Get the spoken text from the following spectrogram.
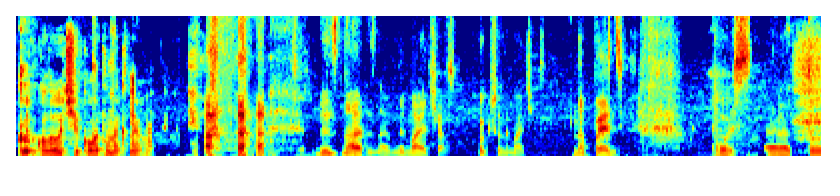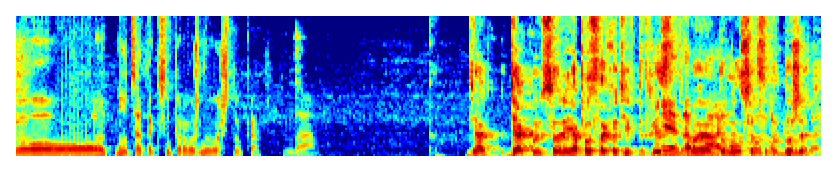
Коли очікувати на книгу? Не знаю, не знаю, немає часу. Поки що немає часу. На пенсії. Ось. Е, то ну, це так супер важлива штука. Да. Дякую, дякую, sorry. Я просто хотів підкреслити, бо я думав, що це дуже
